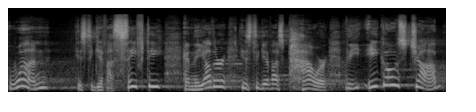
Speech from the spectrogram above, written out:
One is to give us safety, and the other is to give us power. The ego's job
